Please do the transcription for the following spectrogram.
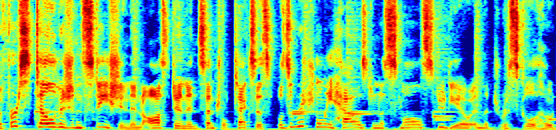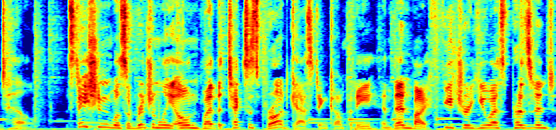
the first television station in Austin and Central Texas was originally housed in a small studio in the Driscoll Hotel. The station was originally owned by the Texas Broadcasting Company and then by future US President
